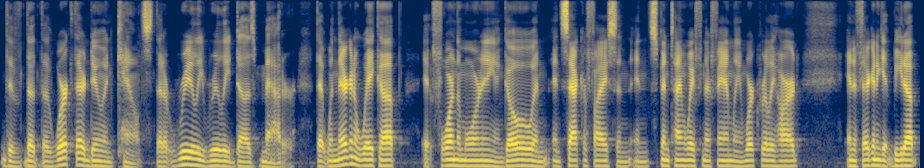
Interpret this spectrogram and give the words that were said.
the, the, the work they're doing counts, that it really, really does matter. That when they're going to wake up at four in the morning and go and, and sacrifice and, and spend time away from their family and work really hard, and if they're going to get beat up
